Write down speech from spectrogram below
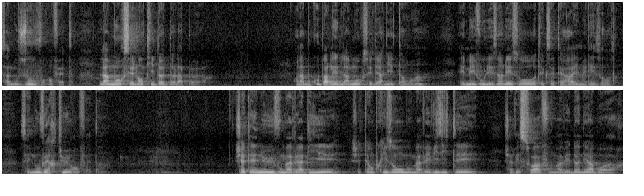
ça nous ouvre en fait. L'amour, c'est l'antidote de la peur. On a beaucoup parlé de l'amour ces derniers temps. Hein. Aimez-vous les uns les autres, etc. Aimez les autres. C'est une ouverture en fait. Hein. J'étais nu, vous m'avez habillé. J'étais en prison, vous m'avez visité. J'avais soif, vous m'avez donné à boire.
